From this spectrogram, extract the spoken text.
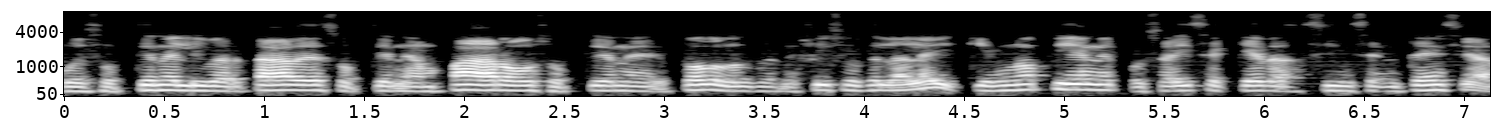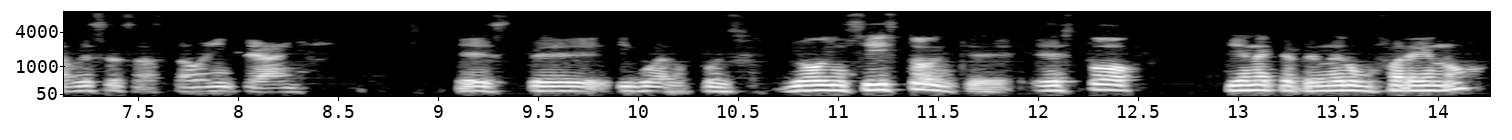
pues obtiene libertades, obtiene amparos, obtiene todos los beneficios de la ley. Quien no tiene, pues ahí se queda sin sentencia, a veces hasta 20 años. Este, y bueno, pues yo insisto en que esto tiene que tener un freno.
